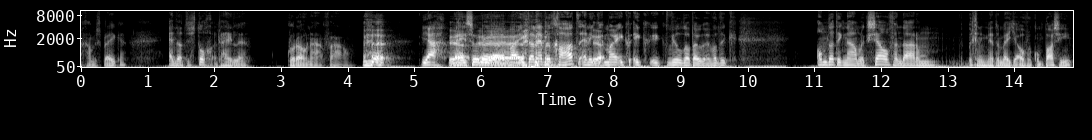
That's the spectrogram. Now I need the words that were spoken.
gaan bespreken. En dat is toch het hele corona-verhaal. ja, nee, Ja, sorry, eh, maar ik, dan hebben we het gehad. En ik, Ja. Maar ik, ik, ik wil dat ook, want ik... Omdat ik namelijk zelf, en daarom begin ik net een beetje over compassie...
